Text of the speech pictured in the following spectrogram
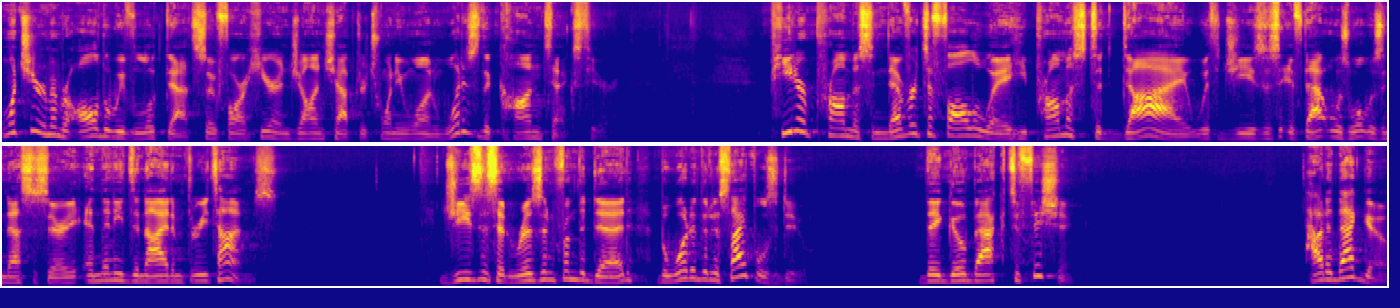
I want you to remember all that we've looked at so far here in John chapter 21. What is the context here? Peter promised never to fall away. He promised to die with Jesus if that was what was necessary, and then he denied him three times. Jesus had risen from the dead, but what did the disciples do? They go back to fishing. How did that go?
